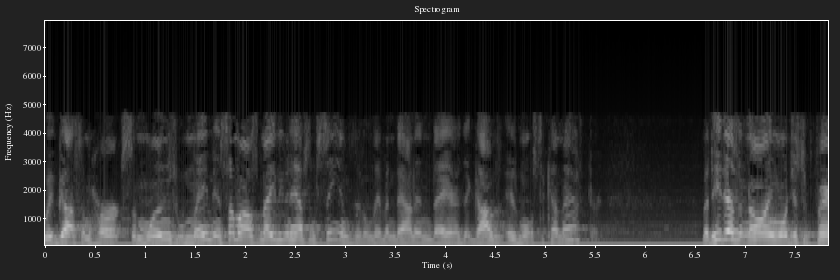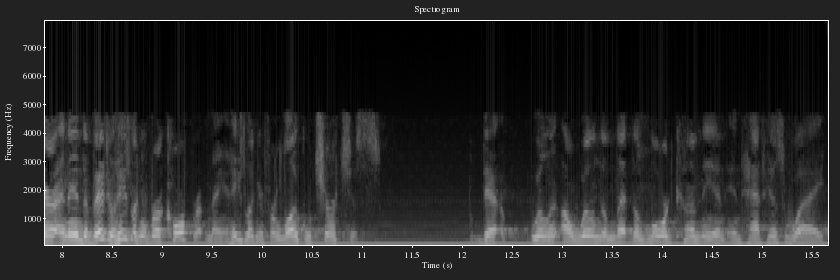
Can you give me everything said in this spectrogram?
We've got some hurts, some wounds, maybe, and some of us maybe even have some sins that are living down in there that God wants to come after. But He doesn't only want just to prepare an individual, He's looking for a corporate man. He's looking for local churches that are willing to let the Lord come in and have His way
